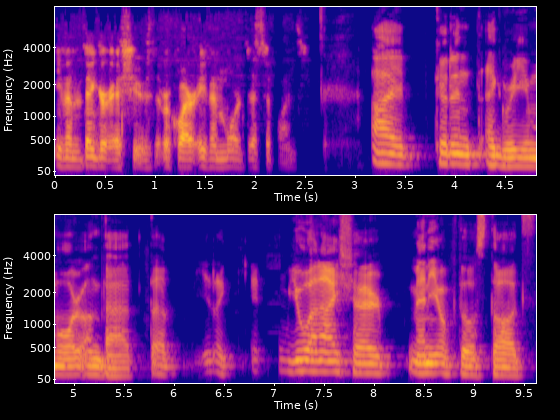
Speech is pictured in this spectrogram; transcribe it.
even bigger issues that require even more disciplines? I couldn't agree more on that. Uh, like you and I share many of those thoughts.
